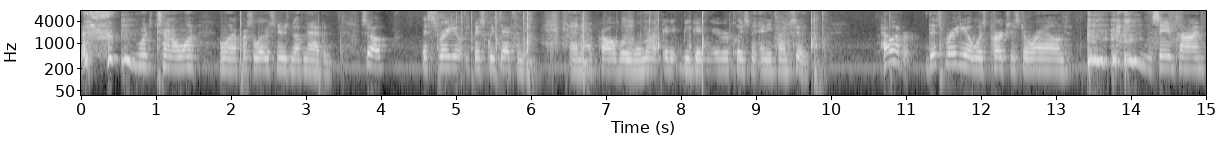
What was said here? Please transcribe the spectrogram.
went to channel 1, and when I press the weather snooze, nothing happened. So, this radio is basically dead for me, and I probably will not get it, be getting a replacement anytime soon. However, this radio was purchased around the same time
